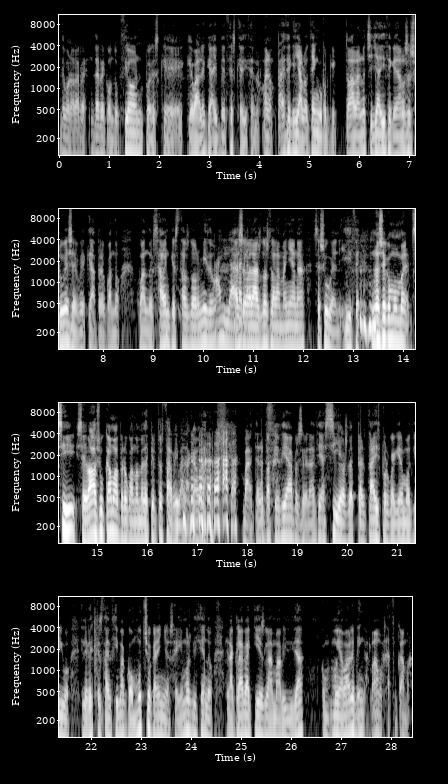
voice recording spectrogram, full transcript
de, bueno, de, re- de reconducción, pues que, que vale, que hay veces que dicen, bueno, parece que ya lo tengo porque toda la noche ya dice que ya no se sube, se queda, pero cuando, cuando saben que estás dormido, Ahí a eso de las 2 de la mañana se suben y dice, no sé cómo me... Sí, se va a su cama, pero cuando me despierto está arriba en la cama. vale, tener paciencia, perseverancia. Si os despertáis por cualquier motivo y le veis que está encima, con mucho cariño, seguimos diciendo, la clave aquí es la amabilidad, muy amable, venga, vamos a tu cama,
